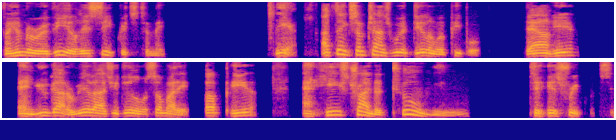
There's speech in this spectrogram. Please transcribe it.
for him to reveal his secrets to me. Yeah, I think sometimes we're dealing with people down here, and you got to realize you're dealing with somebody up here, and he's trying to tune you to his frequency.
